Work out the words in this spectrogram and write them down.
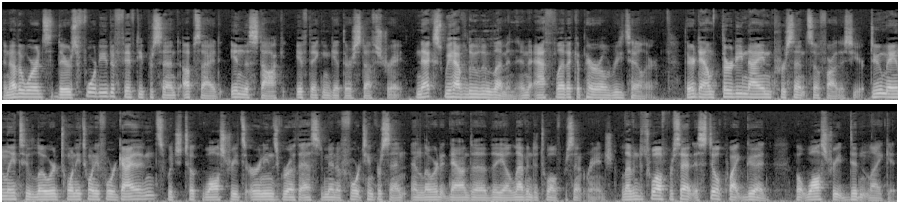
In other words, there's 40 to 50% upside in the stock if they can get their stuff straight. Next, we have Lululemon, an athletic apparel retailer. They're down 39% so far this year, due mainly to lowered 2024 guidance, which took Wall Street's earnings growth estimate of 14% and lowered it down to the 11 to 12% range. 11 to 12% is still quite good, but Wall Street didn't like it.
